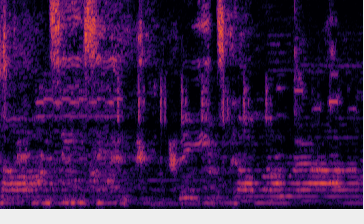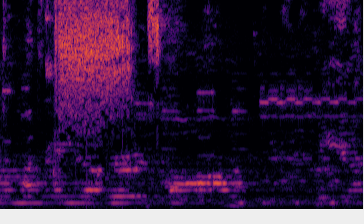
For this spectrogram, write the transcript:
comes easy. Fates come around when the others gone. Me, I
